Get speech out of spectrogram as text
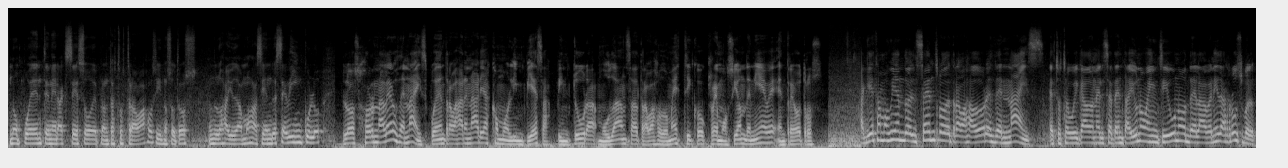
no pueden tener acceso de pronto a estos trabajos y nosotros los ayudamos haciendo ese vínculo. Los jornaleros de NICE pueden trabajar en áreas como limpieza, pintura, mudanza, trabajo doméstico, remoción de nieve, entre otros. Aquí estamos viendo el centro de trabajadores de NICE. Esto está ubicado en el 7121 de la avenida Roosevelt.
